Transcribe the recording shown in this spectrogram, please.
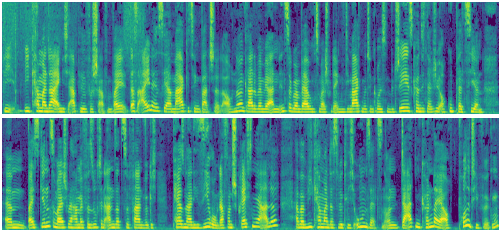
wie, wie kann man da eigentlich Abhilfe schaffen? Weil das eine ist ja Marketing-Budget auch, ne? Gerade wenn wir an Instagram-Werbung zum Beispiel denken, die Marken mit den größten Budgets können sich natürlich auch gut platzieren. Ähm, bei Skin zum Beispiel haben wir versucht, den Ansatz zu fahren, wirklich Personalisierung. Davon sprechen ja alle, aber wie kann man das wirklich umsetzen? Und Daten können da ja auch positiv wirken.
